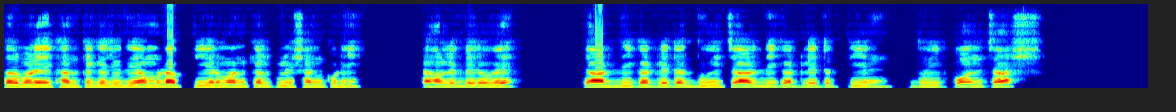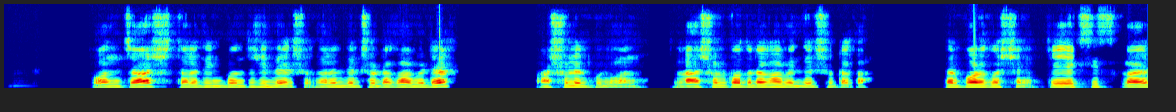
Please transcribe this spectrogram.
তার মানে এখান থেকে যদি আমরা পি এর মান ক্যালকুলেশন করি তাহলে বেরোবে চার দিয়ে কাটলে এটা দুই চার দিয়ে কাটলে এটা তিন দুই পঞ্চাশ পঞ্চাশ তাহলে তিন পঞ্চাশই দেড়শো। তাহলে দেড়শো টাকা হবে এটার আসলের পরিমাণ। তাহলে আসল কত টাকা হবে? দেড়শো টাকা। তারপরে question K X square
